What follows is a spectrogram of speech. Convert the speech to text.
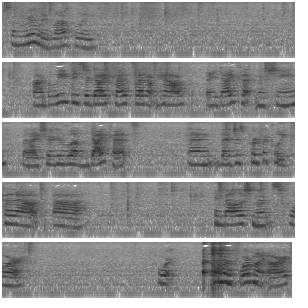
some really lovely I believe these are die cuts. I don't have a die cut machine, but I sure do love die cuts. And they're just perfectly cut out uh, embellishments for for for my art.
